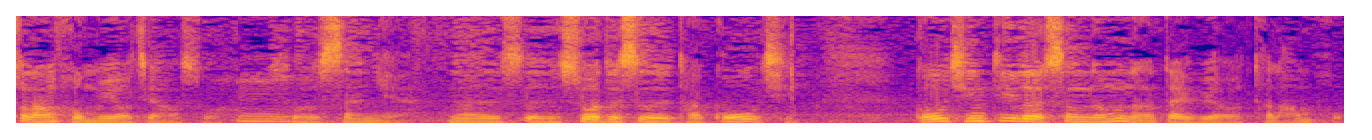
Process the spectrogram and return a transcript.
特朗普没有这样说，说三年，那是说的是他国务卿，国务卿蒂勒森能不能代表特朗普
